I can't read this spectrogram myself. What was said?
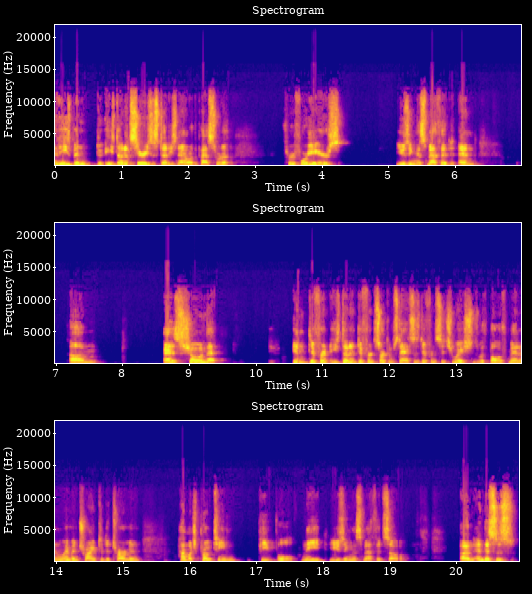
and he's been he's done a series of studies now over the past sort of three or four years using this method, and um, as showing that in different he's done in different circumstances, different situations with both men and women, trying to determine how much protein people need using this method. So, um, and this is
